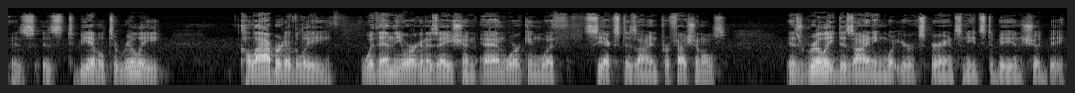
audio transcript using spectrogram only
is is to be able to really collaboratively within the organization and working with CX design professionals is really designing what your experience needs to be and should be.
